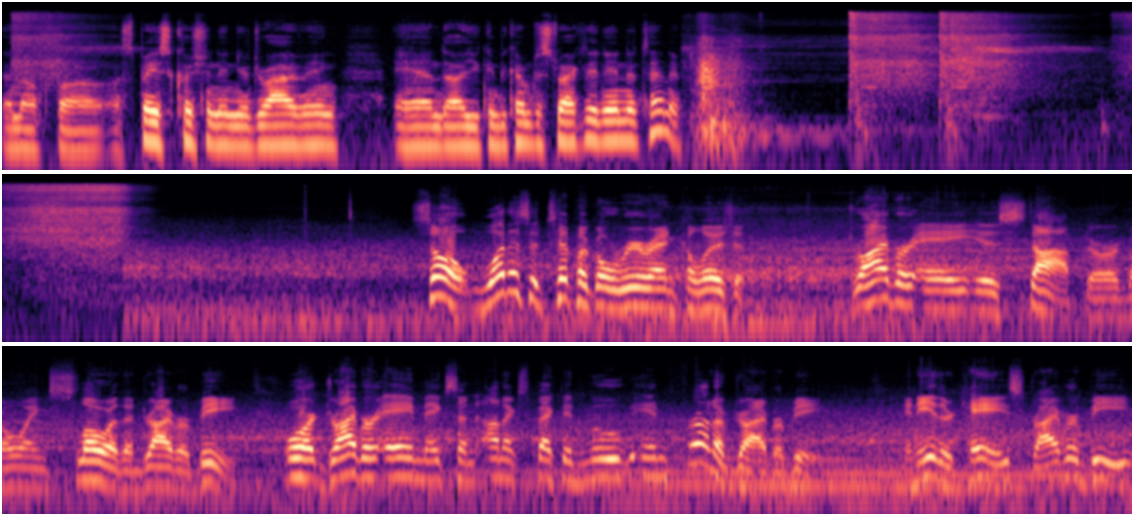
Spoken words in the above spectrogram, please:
enough uh, space cushion in your driving, and uh, you can become distracted and inattentive. So, what is a typical rear end collision? Driver A is stopped or going slower than driver B, or driver A makes an unexpected move in front of driver B. In either case, driver B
